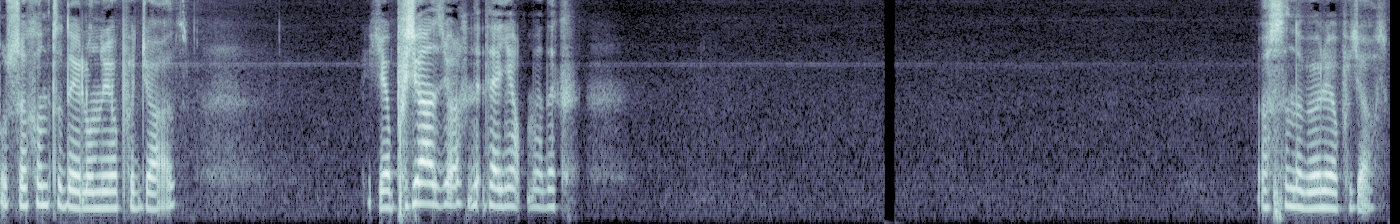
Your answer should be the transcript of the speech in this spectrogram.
Bu sıkıntı değil onu yapacağız. Yapacağız ya neden yapmadık? Aslında böyle yapacağız.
